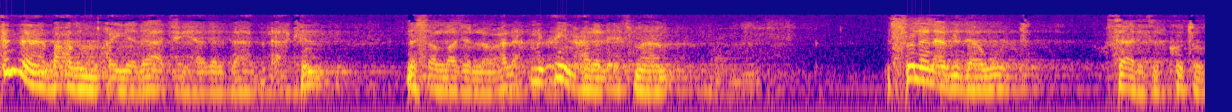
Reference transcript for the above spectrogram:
عندنا بعض المقيدات في هذا الباب لكن نسأل الله جل وعلا أن يعين على الإتمام. سنن أبي داود ثالث الكتب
